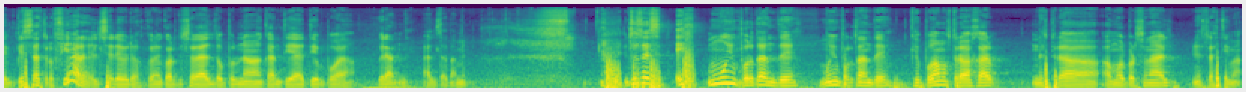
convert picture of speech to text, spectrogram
empieza a atrofiar el cerebro con el cortisol alto por una cantidad de tiempo grande, alta también. Entonces es muy importante, muy importante que podamos trabajar nuestro amor personal, nuestra estima.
